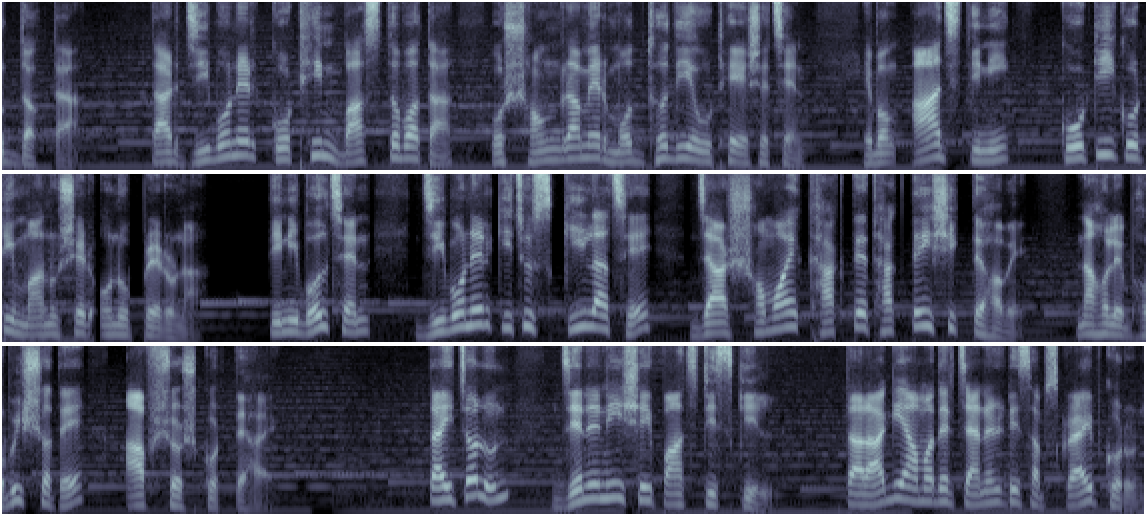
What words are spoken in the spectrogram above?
উদ্যোক্তা, তার জীবনের কঠিন বাস্তবতা ও সংগ্রামের মধ্য দিয়ে উঠে এসেছেন এবং আজ তিনি কোটি কোটি মানুষের অনুপ্রেরণা। তিনি বলছেন, জীবনের কিছু স্কিল আছে যার সময় থাকতে থাকতেই শিখতে হবে, না হলে ভবিষ্যতে আফসোস করতে হয়। তাই চলুন জেনে নিই সেই পাঁচটি স্কিল। তার আগে আমাদের চ্যানেলটি সাবস্ক্রাইব করুন।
